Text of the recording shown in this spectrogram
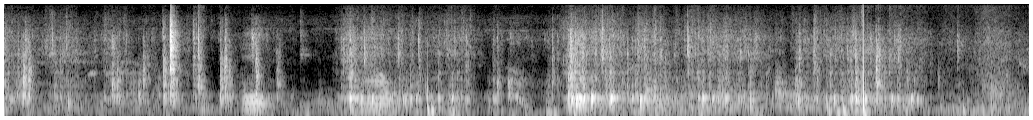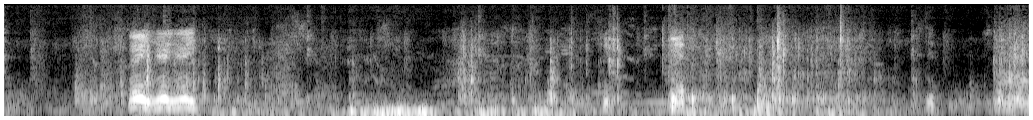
ดเก้า เฮ้ยเฮ้ยเฮ้ยสิบเจ็ดสิบสอง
